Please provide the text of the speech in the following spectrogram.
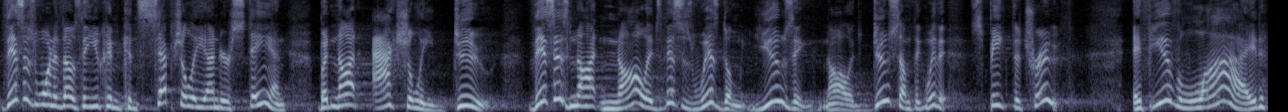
this is one of those that you can conceptually understand, but not actually do. This is not knowledge, this is wisdom using knowledge. Do something with it. Speak the truth. If you've lied,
